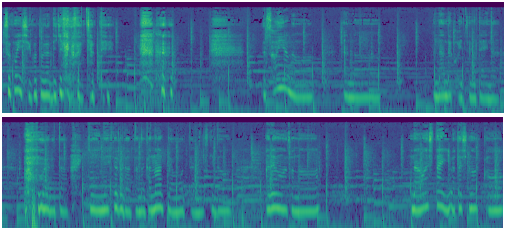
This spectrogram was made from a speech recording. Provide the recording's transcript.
すごい仕事ができなくなっちゃって。そういうのもあのー、なんだこいつみたいな思われた原因の一つだったのかなって思ったんですけど、まあ、でもその直したい私のこうま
